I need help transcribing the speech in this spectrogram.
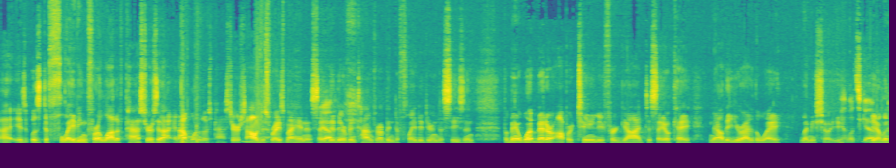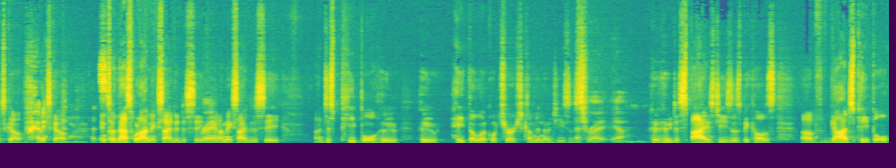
uh, it was deflating for a lot of pastors, and, I, and I'm one of those pastors. I'll just raise my hand and say Yeah. that there have been times where I've been deflated during this season. But man, what better opportunity for God to say, okay, now that you're out of the way, let me show you. Yeah, let's go. Yeah, let's go. Let's go. That's and so, so- that's what I'm excited to see, Right. man. I'm excited to see uh, just people who who hate the local church come to know Jesus That's right. Yeah. Mm-hmm. who, who despise Jesus because of God's people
